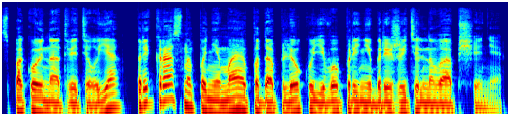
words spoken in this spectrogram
— спокойно ответил я, прекрасно понимая подоплеку его пренебрежительного общения.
